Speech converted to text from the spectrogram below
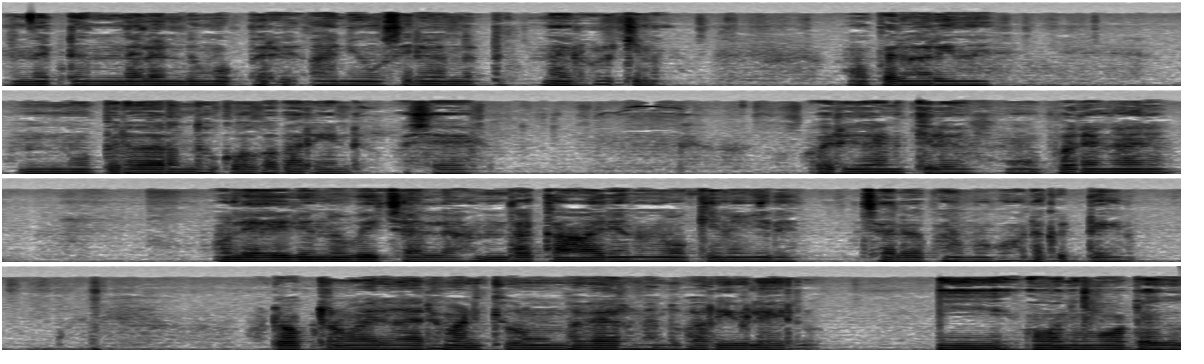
എന്നിട്ട് ഇന്നലെ ഉണ്ട് മൂപ്പര് ആ ന്യൂസിൽ വന്നിട്ട് ഇന്നലെ വിളിക്കുന്നു. മൂപ്പര് പറയുന്നത് മൂപ്പര് വേറെ എന്തൊക്കെയൊക്കെ പറയുന്നുണ്ട് പക്ഷേ ഒരു കണക്കിൽ മൂപ്പരെങ്ങാനും ലഹരി ഒന്നും ഉപയോഗിച്ചല്ല എന്താ കാര്യം നോക്കിയില്ലെങ്കിൽ ചിലപ്പോൾ നമുക്ക് ഓനെ കിട്ടുകയും ഡോക്ടർമാർ അരമണിക്കൂർ മുമ്പ് വരണമെന്ന് പറയൂലായിരുന്നു. ഈ ഓനിങ്ങോട്ടേക്ക്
